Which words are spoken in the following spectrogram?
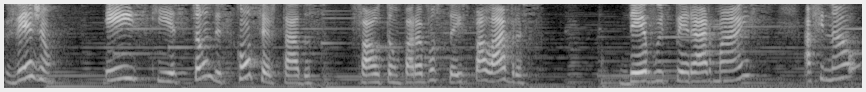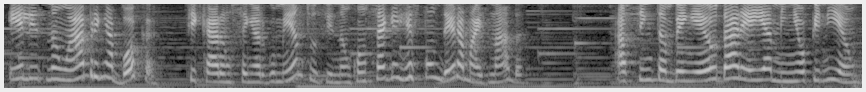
Vejam, eis que estão desconcertados, faltam para vocês palavras. Devo esperar mais? Afinal, eles não abrem a boca, ficaram sem argumentos e não conseguem responder a mais nada. Assim também eu darei a minha opinião.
